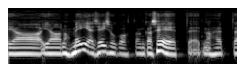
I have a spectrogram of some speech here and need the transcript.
ja, ja noh, meie seisukoht on ka see, et, et noh, et,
